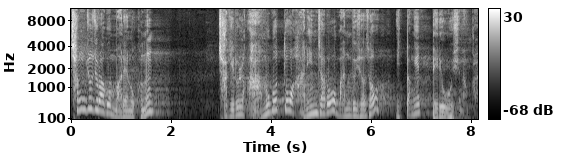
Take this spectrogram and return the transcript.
창조주라고 말해놓고는 자기를 아무것도 아닌 자로 만드셔서 이 땅에 내려오시는 거야.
